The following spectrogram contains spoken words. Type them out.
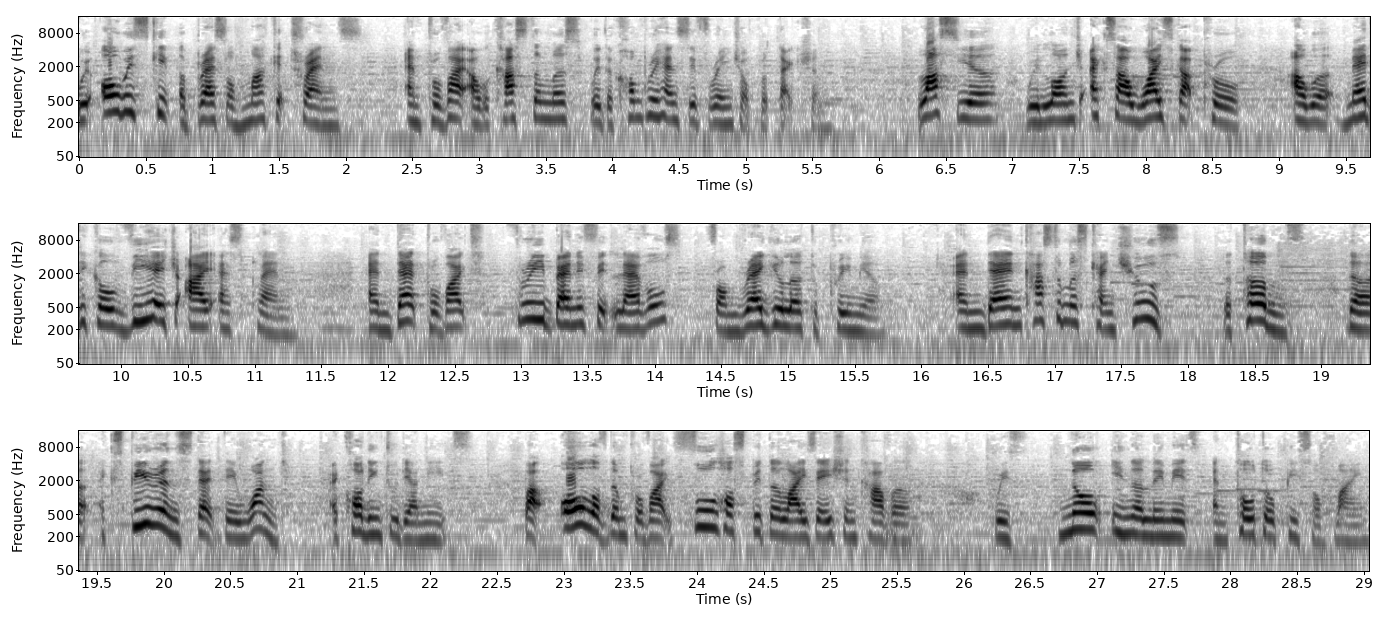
we always keep abreast of market trends and provide our customers with a comprehensive range of protection. Last year, we launched AXA WiseGuard Pro, our medical VHIS plan, and that provides three benefit levels from regular to premium. And then customers can choose the terms, the experience that they want according to their needs. But all of them provide full hospitalization cover with no inner limits and total peace of mind.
